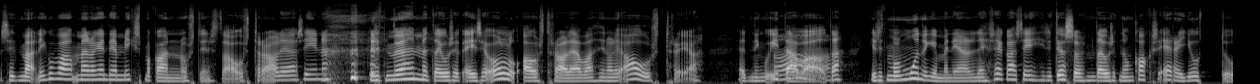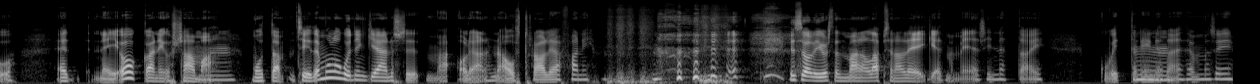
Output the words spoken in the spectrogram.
sit mä, niin vaan, mä en oikein tiedä, miksi mä kannustin sitä Australiaa siinä. ja sitten myöhemmin tajusin, että ei se ollut Australia, vaan siinä oli Austria, että niin kuin Itävalta. Ja sitten mulla muutenkin meni aina ne sekaisin. Ja sitten jossain vaiheessa mä tajusin, että ne on kaksi eri juttua. Että ne ei olekaan niinku sama. Mm. Mutta siitä mulla on kuitenkin jäänyt se, että mä olin aina Australia-fani. ja se oli just, että mä aina lapsena leikin, että mä menen sinne tai kuvittelin mm. jotain semmoisia.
